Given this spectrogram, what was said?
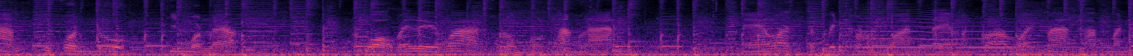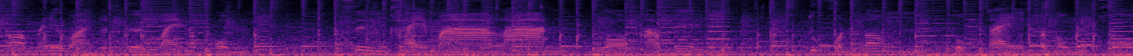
่ะทุกคนดูกินหมดแล้ว บอกไว้เลยว่าขนมของทางร้าน แม้ว่าจะเป็นขนมหวานแต่มันก็อร่อยมากครับ มันก็ไม่ได้หวานจนเกินไปครับผม ซึ่งใครมาร้านรอคาเฟ่นี้ทุกคนต้องถูกใจขนมของ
